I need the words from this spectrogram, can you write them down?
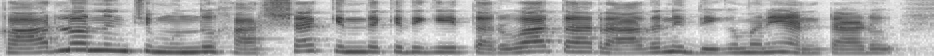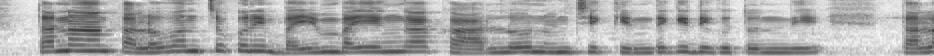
కారులో నుంచి ముందు హర్ష కిందకి దిగి తరువాత రాధని దిగమని అంటాడు. తన తల వంచుకొని భయం భయంగా కారులో నుంచి కిందకి దిగుతుంది. తల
